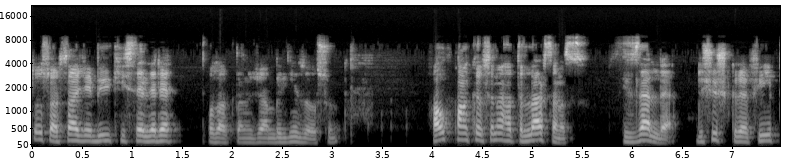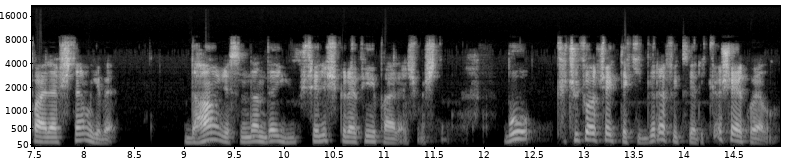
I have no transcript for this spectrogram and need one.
Dostlar sadece büyük hisselere odaklanacağım bilginiz olsun. Halk Bankası'nı hatırlarsanız sizlerle düşüş grafiği paylaştığım gibi daha öncesinden de yükseliş grafiği paylaşmıştım. Bu küçük ölçekteki grafikleri köşeye koyalım.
